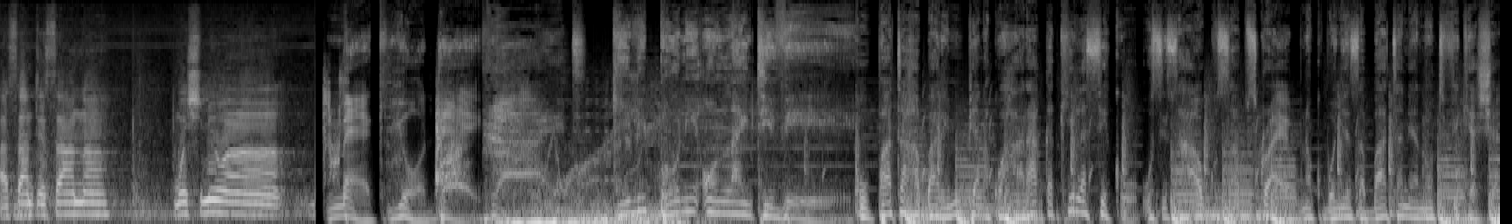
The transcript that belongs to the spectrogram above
Asante sana Mheshimiwa Make your day right. Gilly Bonny Online TV. Kupata habari mpya na kwa haraka kila siku, usisahau kusubscribe na kubonyeza button ya notification.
